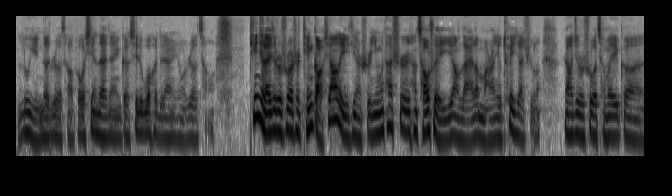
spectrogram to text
露营的热潮，包括现在这样一个 City Walk 的这样一种热潮，听起来就是说是挺搞笑的一件事，因为它是像潮水一样来了，马上又退下去了，然后就是说成为一个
